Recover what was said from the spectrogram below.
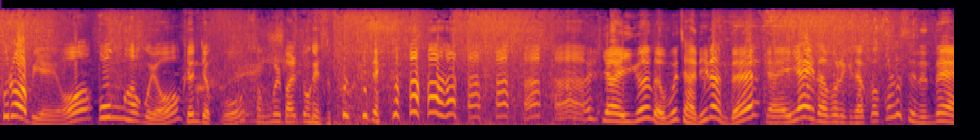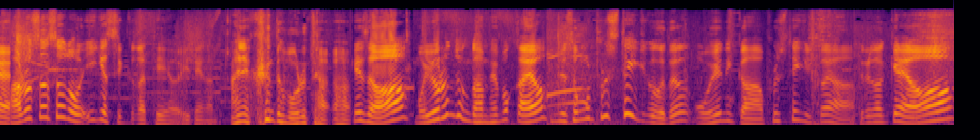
풀업이에요. 뽕 하고요. 견뎠고 성물 발동해서 풀피 됐고 야 이거 너무 잔인한데? 야 AI다 보니까 자꾸 거꾸로 쓰는데 바로 썼어도 이겼을 것 같아요 이 내가 아니야 그건 또 모른다. 어. 그래서 뭐 요런 정도 한번 해볼까요? 근데 성물 풀스택이거든? 5회니까 풀스택일 거야. 들어갈게요.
